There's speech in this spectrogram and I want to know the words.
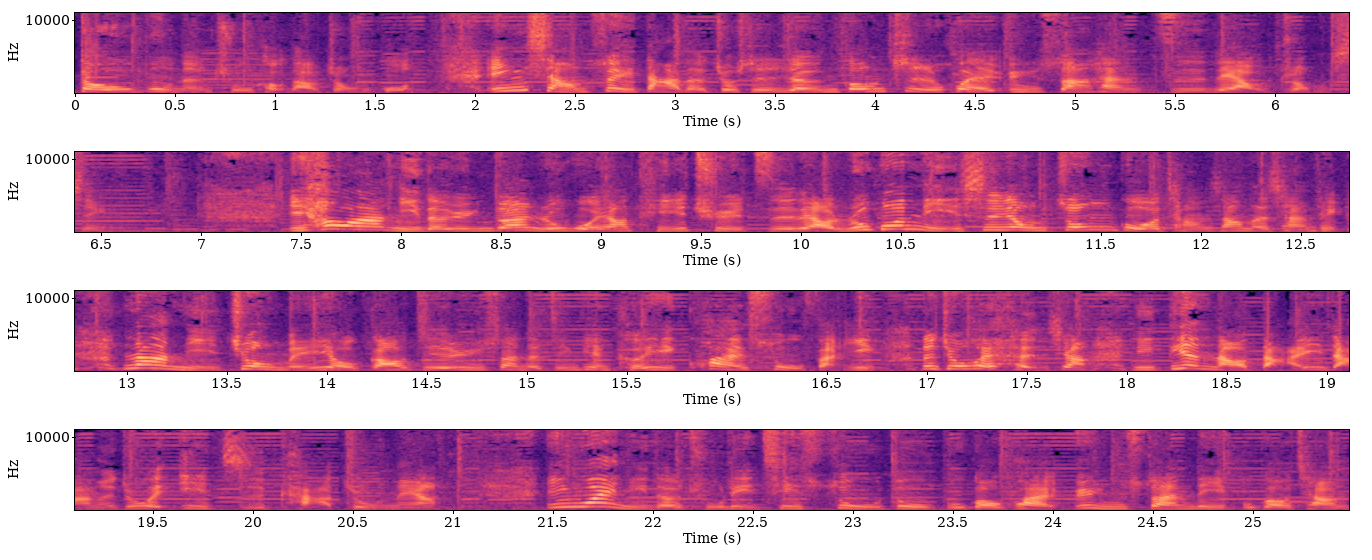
都不能出口到中国。影响最大的就是人工智慧运算和资料中心。以后啊，你的云端如果要提取资料，如果你是用中国厂商的产品，那你就没有高阶运算的晶片可以快速反应，那就会很像你电脑打一打呢，就会一直卡住那样。因为你的处理器速度不够快，运算力不够强，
